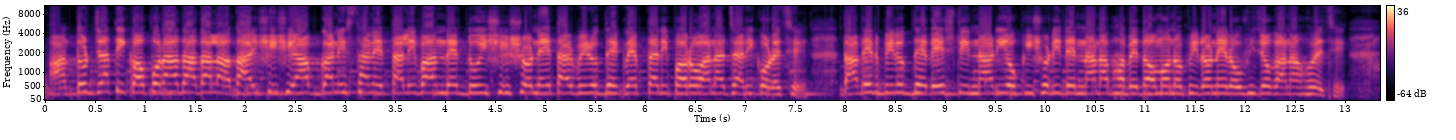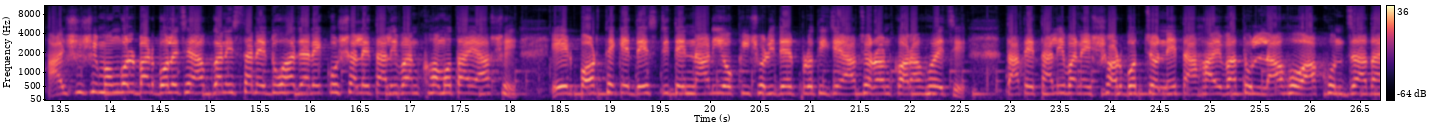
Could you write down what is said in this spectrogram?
আন্তর্জাতিক অপরাধ আদালত আইসিসি আফগানিস্তানের তালিবানদের দুই শীর্ষ নেতার বিরুদ্ধে গ্রেপ্তারি পরোয়ানা জারি করেছে। তাদের বিরুদ্ধে দেশটির নারী ও কিশোরীদের নানাভাবে দমন ও পীড়নের অভিযোগ আনা হয়েছে। আইসিসি মঙ্গলবার বলেছে, আফগানিস্তানে দু হাজার একুশ সালে তালিবান ক্ষমতায় আসে। এরপর থেকে দেশটিতে নারী ও কিশোরীদের প্রতি যে আচরণ করা হয়েছে, তাতে তালিবানের সর্বোচ্চ নেতা হাইবাতুল্লাহ আখুনজাদা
